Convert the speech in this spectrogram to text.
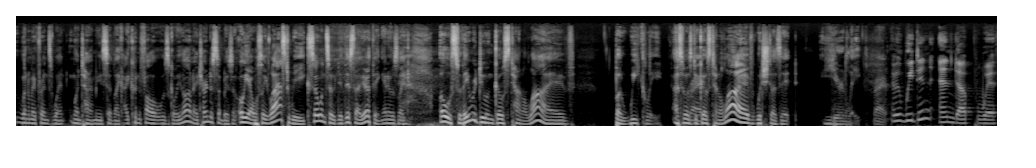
one of my friends went one time and he said like I couldn't follow what was going on. I turned to somebody and said, "Oh yeah, well, so last week so and so did this, that, the other thing," and it was like, "Oh, so they were doing Ghost Town Alive, but weekly, as opposed Right. to Ghost Town Alive, which does it yearly." Right. I mean, we didn't end up with,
